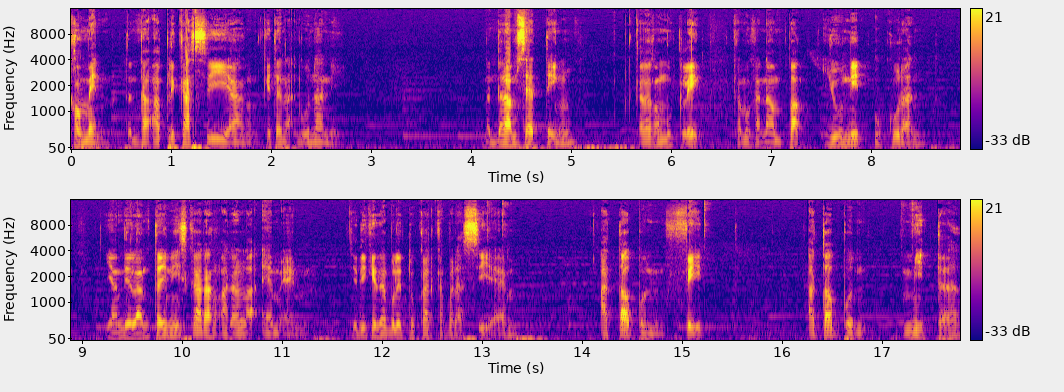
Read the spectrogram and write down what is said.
komen tentang aplikasi yang kita nak guna ni. Dan dalam setting, kalau kamu klik, kamu akan nampak unit ukuran yang di lantai ini sekarang adalah mm. Jadi kita boleh tukar kepada cm ataupun feet ataupun meter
